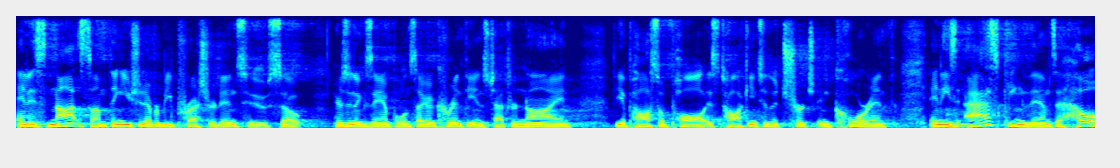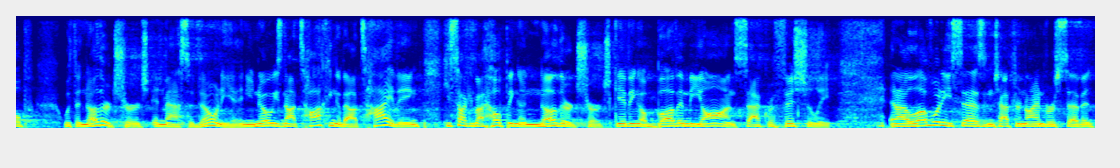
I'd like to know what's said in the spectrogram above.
and it's not something you should ever be pressured into. So here's an example in 2 Corinthians chapter 9 the Apostle Paul is talking to the church in Corinth, and he's asking them to help with another church in Macedonia. And you know, he's not talking about tithing, he's talking about helping another church, giving above and beyond sacrificially. And I love what he says in chapter 9, verse 7.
